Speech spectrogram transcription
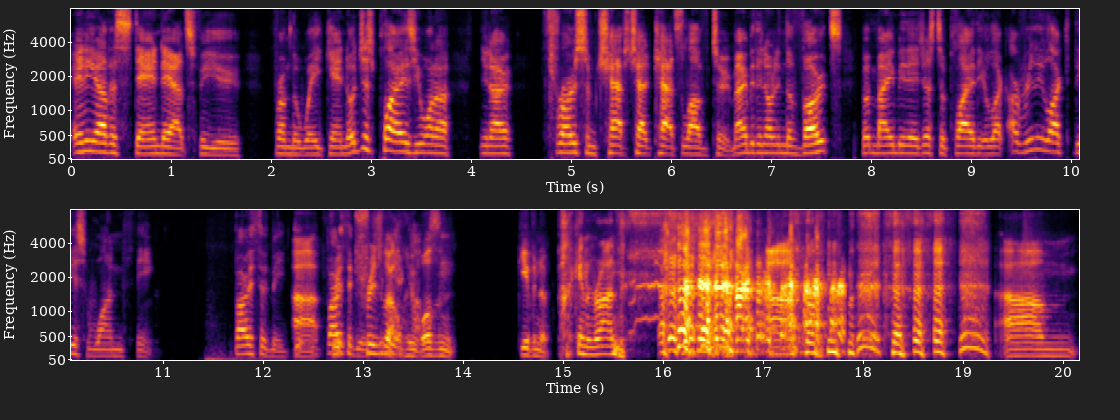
any other standouts for you from the weekend, or just players you want to, you know, throw some chaps chat cats love to? Maybe they're not in the votes, but maybe they're just a player that you're like, I really liked this one thing. Both of me, Uh, both Fri- of you. Friswell, who wasn't given a fucking run. um, um,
